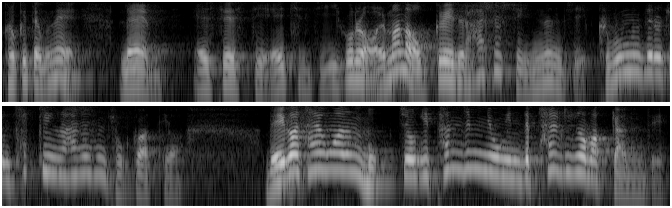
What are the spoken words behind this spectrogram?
그렇기 때문에 램, SSD, HDD 이거를 얼마나 업그레이드를 하실 수 있는지 그 부분들을 좀 체킹을 하셨으면 좋을 것 같아요. 내가 사용하는 목적이 편집용인데 8기가밖에 안 돼,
